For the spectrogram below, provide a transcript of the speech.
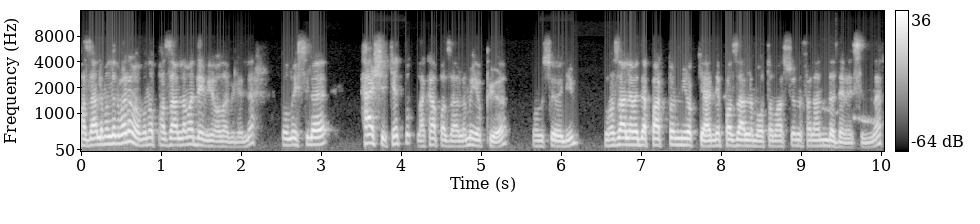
Pazarlamaları var ama buna pazarlama demiyor olabilirler. Dolayısıyla her şirket mutlaka pazarlama yapıyor. Onu söyleyeyim. Pazarlama departmanı yok yani ne pazarlama otomasyonu falan da demesinler.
